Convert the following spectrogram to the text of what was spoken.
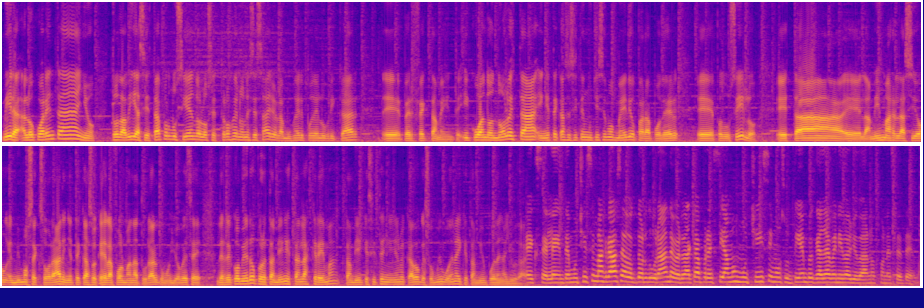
Mira, a los 40 años todavía si está produciendo los estrógenos necesarios, la mujer puede lubricar eh, perfectamente. Y cuando no lo está, en este caso existen muchísimos medios para poder eh, producirlo. Está eh, la misma relación, el mismo sexo oral, en este caso que es la forma natural, como yo a veces les recomiendo, pero también están las cremas, también que existen en el mercado, que son muy buenas y que también pueden ayudar. Excelente. Muchísimas gracias, doctor Durán. De verdad que apreciamos muchísimo su tiempo y que haya venido a ayudarnos con este tema.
